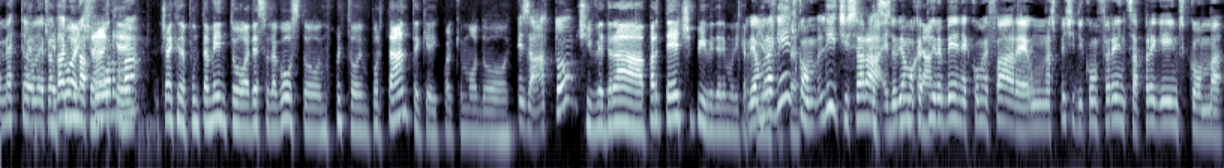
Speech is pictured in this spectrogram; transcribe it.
metterle, Perché per dargli una c'è forma. Anche, c'è anche un appuntamento adesso ad agosto molto importante che in qualche modo esatto. ci vedrà partecipi, vedremo di capire. Abbiamo la Gamescom, lì ci sarà e dobbiamo capire bene come fare una specie di conferenza pre-Gamescom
